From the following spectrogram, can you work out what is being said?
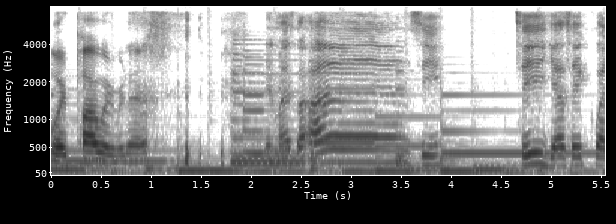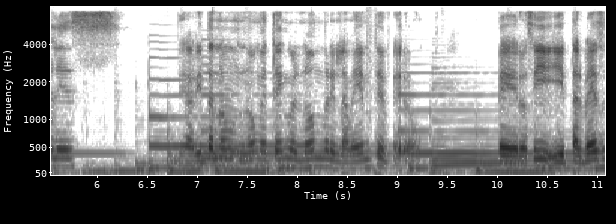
overpowered, ¿verdad? El mae estaba, ah, sí, sí, ya sé cuál es. Ahorita no, no me tengo el nombre en la mente, pero pero sí, y tal vez,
